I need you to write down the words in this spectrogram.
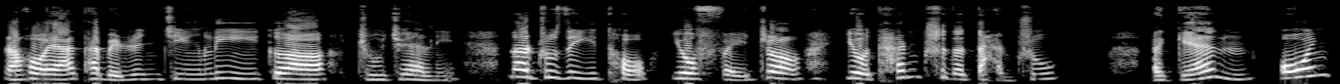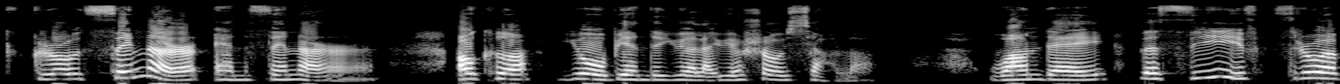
然后呀，他被扔进另一个猪圈里，那住在一头又肥壮又贪吃的大猪。Again, Oink grew thinner and thinner. 奥克又变得越来越瘦小了。One day, the thief threw a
